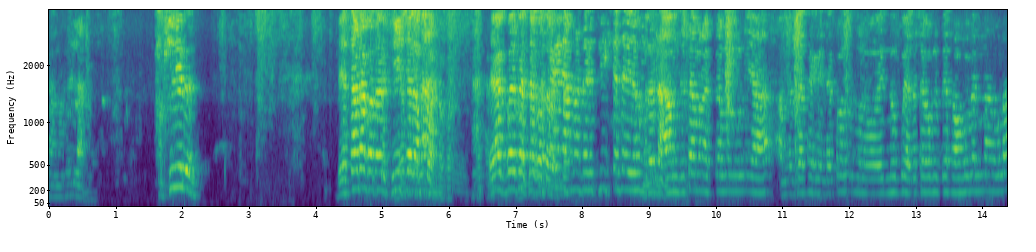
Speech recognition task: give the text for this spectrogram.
আমাদের গেলেন বেচাটা কথা হিসাব একবার বেচা কথা। আপনাদের ফিক্সড আছে এরকম করে? দাম যেটা আমার একটা মনে আপনার যা থাকেন এটা কোন মানে ওই নব্বই হাজার টাকা আপনি বেচা হবেন না ওগুলা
